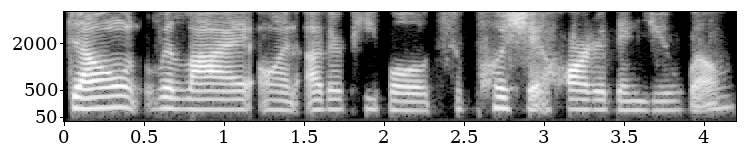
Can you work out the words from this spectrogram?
don't rely on other people to push it harder than you will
